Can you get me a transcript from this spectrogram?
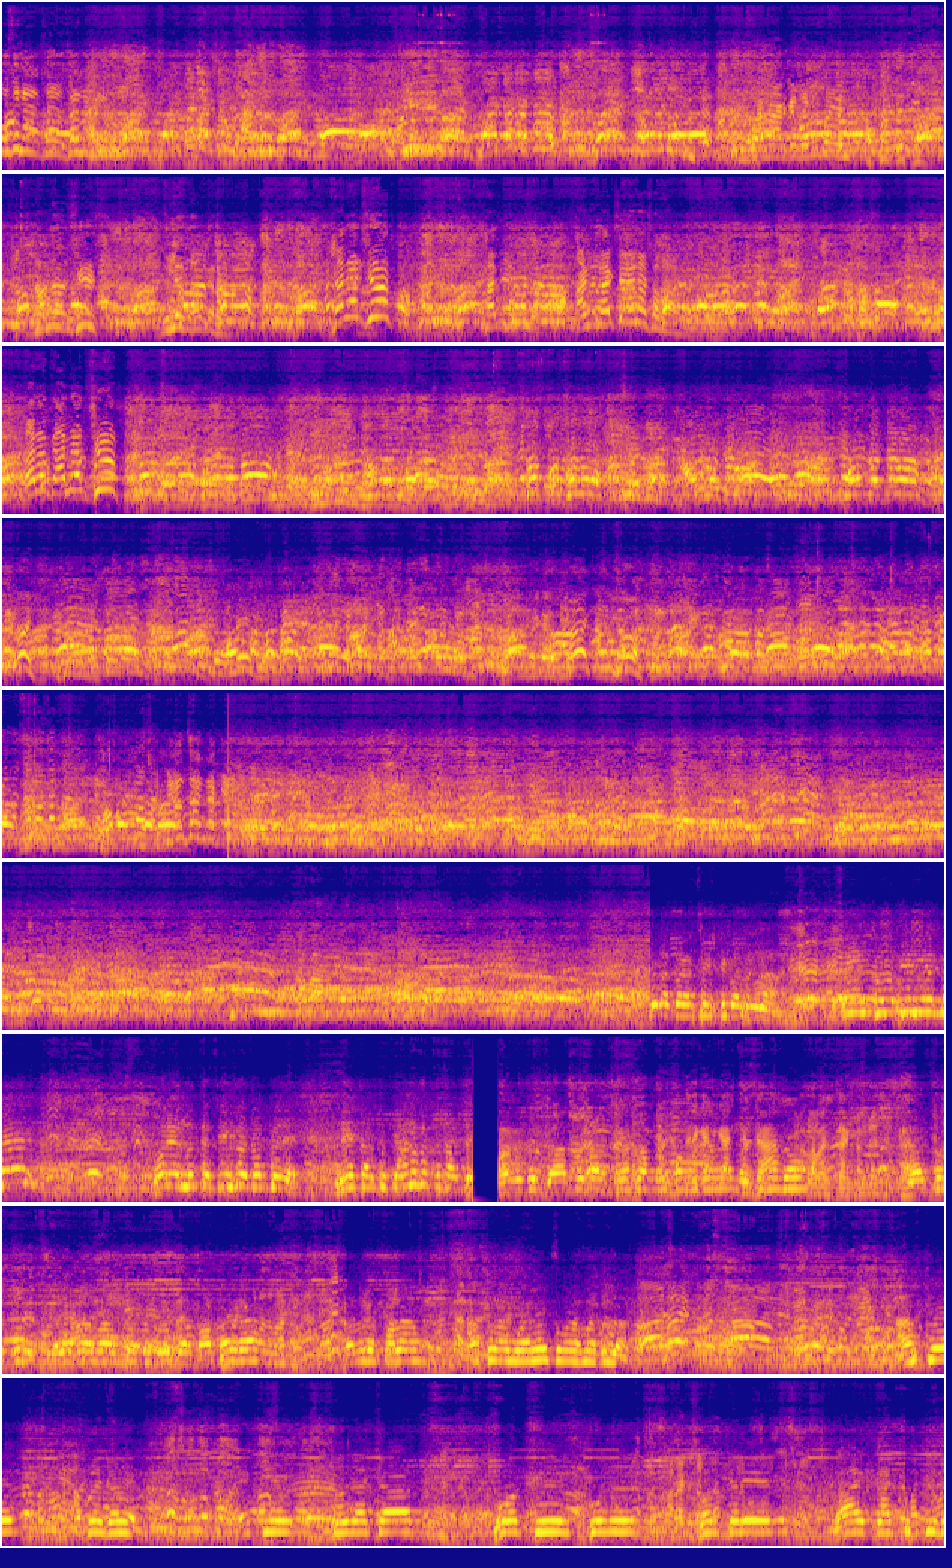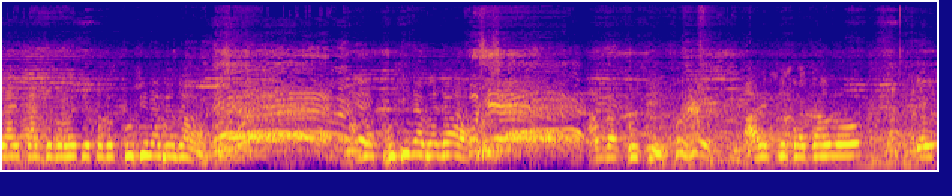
বোঝে না জানে আমার শেষ ভুলে যাও করার সৃষ্টি করবেন না। শৃঙ্খলা ফিরিয়ে আনবেন ঘরের মধ্যে শৃঙ্খলা থাকবে। নেতার প্রতি আনুগত্য থাকবে। হ্যাঁ। আজকে আপনারা জানেন একটি স্বৈরাচার ভোটশীল খুনি সরকারের রায় কাজ ফাঁসি রায় কার্যকর হয়েছে তবে খুশি না ভেজা? আমরা খুশি না ভেজা? আমরা খুশি। আরেকটি কথা হলো এই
